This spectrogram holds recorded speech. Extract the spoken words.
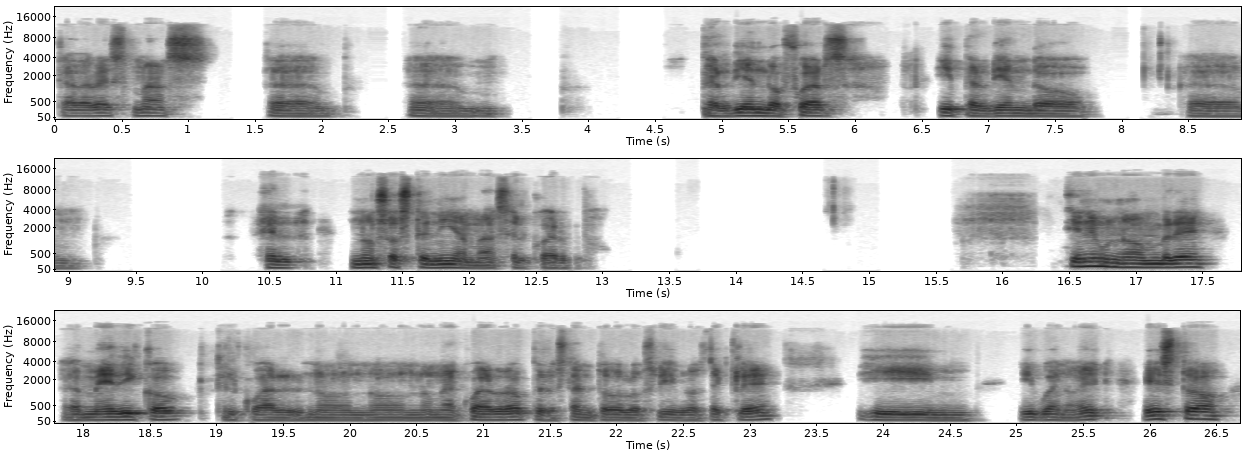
cada vez más eh, eh, perdiendo fuerza y perdiendo... Eh, él no sostenía más el cuerpo. Tiene un nombre médico del cual no, no, me acuerdo, pero está en todos los libros de Klee. Y, y bueno, eh, esto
